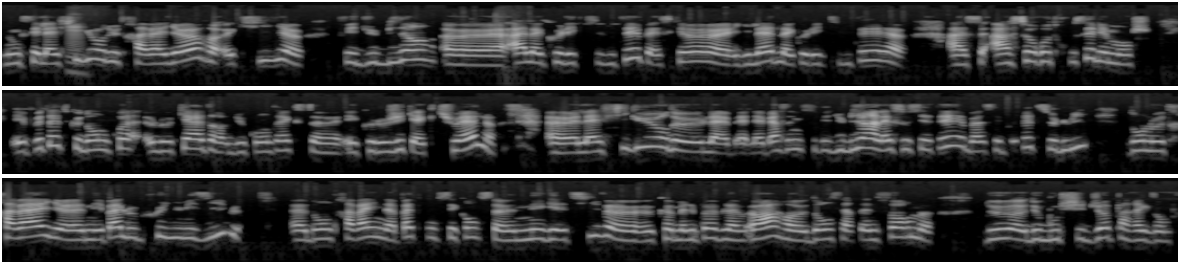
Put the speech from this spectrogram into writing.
Donc, c'est la figure du travailleur euh, qui euh, fait du bien euh, à la collectivité parce que euh, il aide la collectivité à, se- à se retrousser les manches. Et peut-être que dans le, le cadre du contexte écologique actuel, euh, la figure de la, la personne qui fait du bien à la société, ben, c'est peut-être celui dont le travail n'est pas le plus nuisible, dont le travail n'a pas de conséquences négatives comme elles peuvent l'avoir dans certaines formes de, de bullshit job, par exemple.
